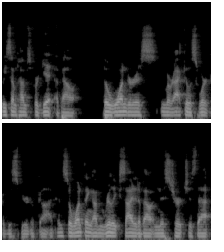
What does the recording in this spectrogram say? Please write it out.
We sometimes forget about the wondrous, miraculous work of the Spirit of God. And so, one thing I'm really excited about in this church is that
